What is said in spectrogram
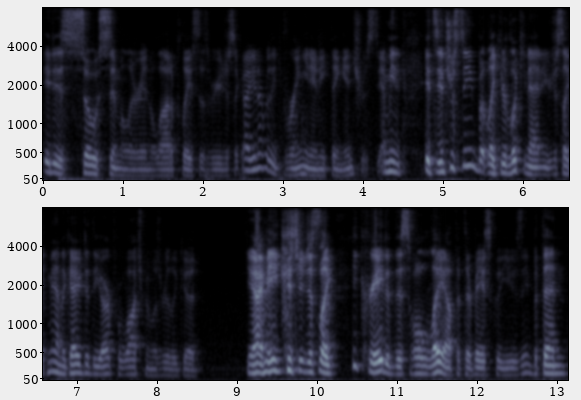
it is so similar in a lot of places where you're just like, oh, you're not really bringing anything interesting. I mean, it's interesting, but like you're looking at it and you're just like, man, the guy who did the art for Watchmen was really good. You know what I mean? Because you're just like, he created this whole layout that they're basically using. But then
